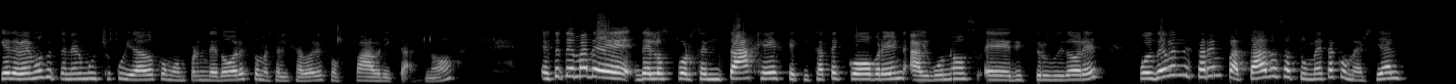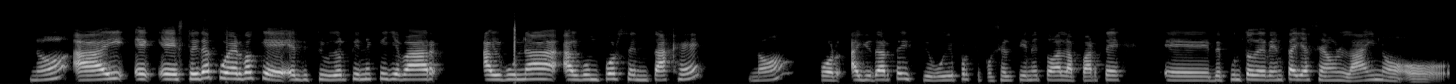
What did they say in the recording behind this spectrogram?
que debemos de tener mucho cuidado como emprendedores, comercializadores o fábricas, ¿no? Este tema de, los porcentajes que quizá te cobren algunos eh, distribuidores, pues deben estar empatados a tu meta comercial, ¿no? Hay, eh, estoy de acuerdo que el distribuidor tiene que llevar alguna, algún porcentaje, ¿no? Por ayudarte a distribuir, porque pues él tiene toda la parte eh, de punto de venta, ya sea online o,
